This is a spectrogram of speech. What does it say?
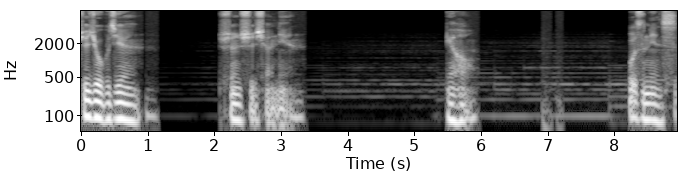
许久不见，甚是想念。你好，我是念思。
